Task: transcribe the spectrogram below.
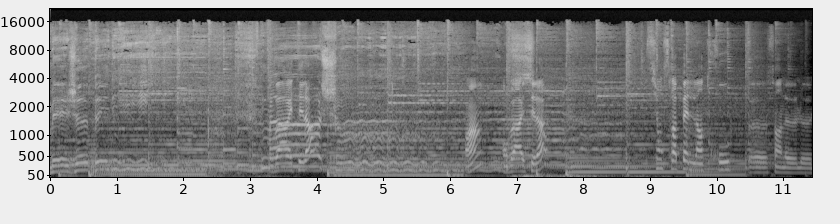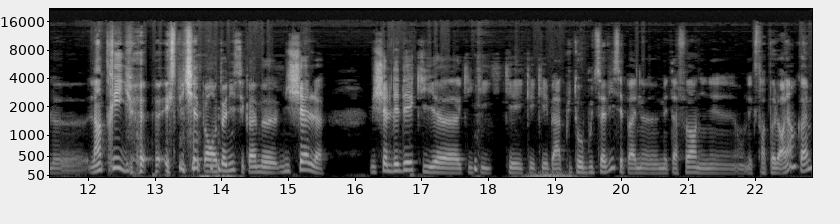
mais je bénis. On va arrêter là. Hein? On va arrêter là? Si on se rappelle l'intro, euh, enfin le- le- le- l'intrigue expliquée par Anthony, c'est quand même euh, Michel, Michel Dédé qui euh, qui, qui, qui est, qui est- qui est, bah, plutôt au bout de sa vie. C'est pas une métaphore, ni une- on n'extrapole rien quand même.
